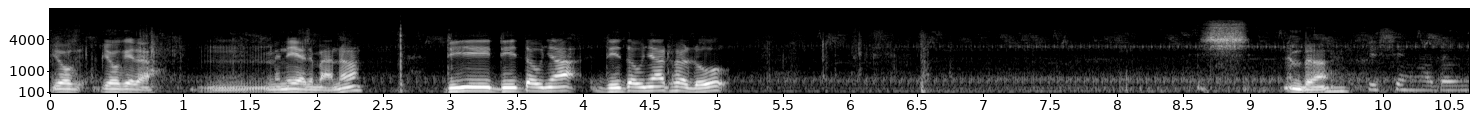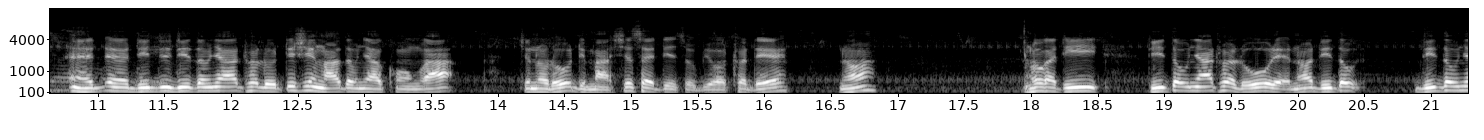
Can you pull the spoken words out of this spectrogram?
ပြောပြောခဲ့တာอืมမနေ့ကဒီမှာနော်ဒီဒီတုံညဒီတုံညထွက်လို့ရှဗာရှင်းရှင်းတော့ညာအဲဒီဒီဒီတုံညထွက်လို့18539ခွန်ကကျွန်တော်တို့ဒီမှာ81ဆိုပြီးတော့ထွက်တယ်နော်ဟုတ်ကဲ့ဒီ ဒီတုံညထွက်လို့တဲ့နော်ဒီတုံဒီတုံည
